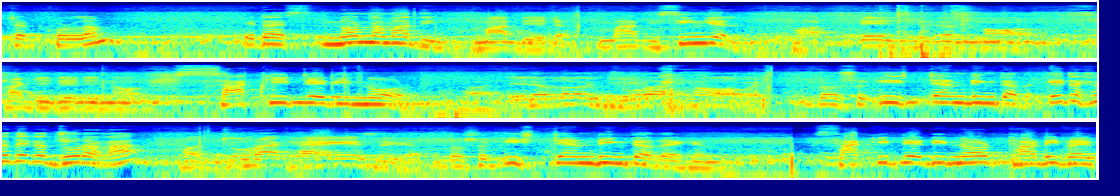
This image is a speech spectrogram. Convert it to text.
স্টার্ট করলাম। এটা নর না মাদি। মাদি এটা। মাদি সিঙ্গেল হ্যাঁ এই যে এটা নর সাকি টেডি নর। সাকি টেডি নর। হ্যাঁ এটা হলো জোড়া খাওয়া ভাই। দর্শক স্ট্যান্ডিংটা এটার সাথে এটা জোড়া না? হ্যাঁ জোড়া খেয়ে গেছে দর্শক স্ট্যান্ডিংটা দেখেন। সাকি টেডি নট থার্টি ফাইভ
